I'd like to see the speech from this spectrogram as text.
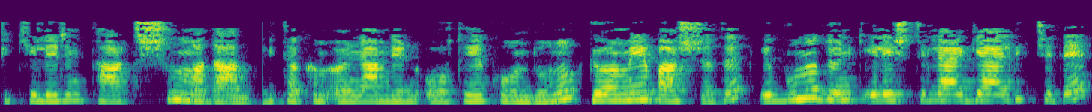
fikirlerin tartışılmadan bir takım önlemlerin ortaya konduğunu görmeye başladı ve buna dönük eleştiriler geldikçe de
